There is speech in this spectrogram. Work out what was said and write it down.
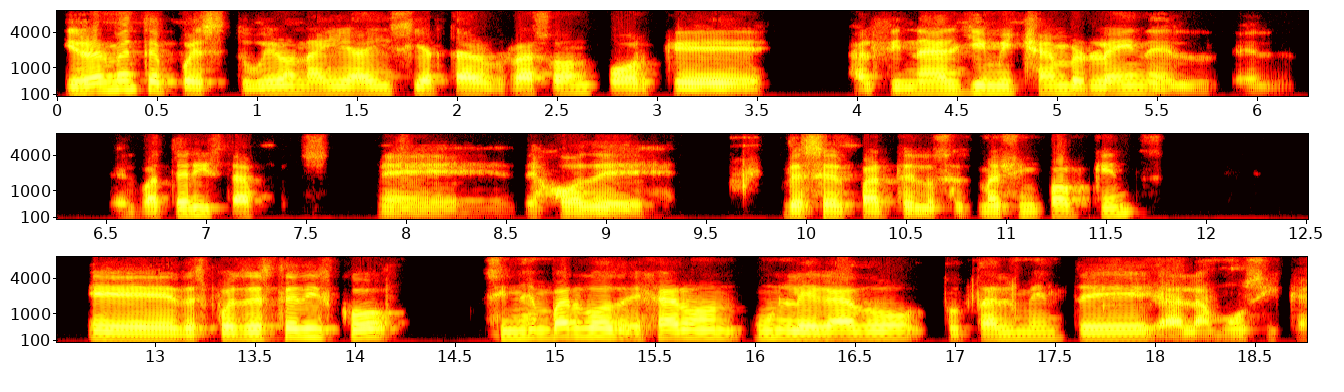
Y realmente pues tuvieron ahí, cierta razón porque al final Jimmy Chamberlain, el, baterista, pues, dejó de, ser parte de los Smashing Pumpkins. Eh, después de este disco, sin embargo, dejaron un legado totalmente a la música.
